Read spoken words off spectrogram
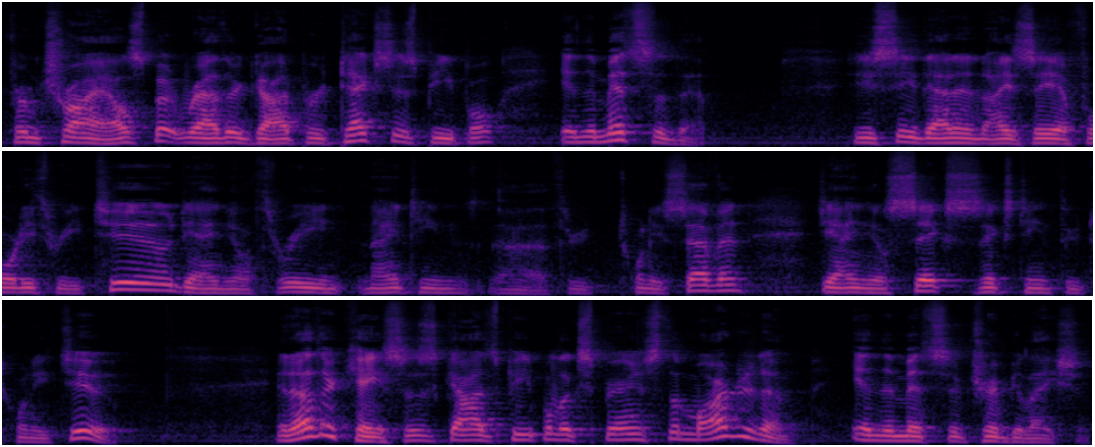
from trials, but rather God protects his people in the midst of them. You see that in Isaiah 43 2, Daniel 3 19 uh, through 27, Daniel 6 16 through 22. In other cases, God's people experience the martyrdom in the midst of tribulation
